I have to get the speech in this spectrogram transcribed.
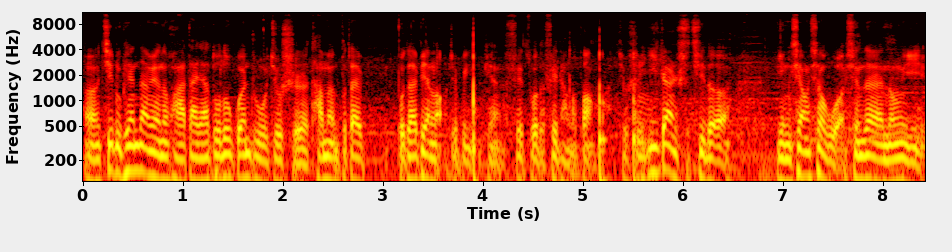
呃，纪录片单元的话，大家多多关注，就是他们不再不再变老这部影片，非做的非常的棒，就是一战时期的。影像效果，现在能以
